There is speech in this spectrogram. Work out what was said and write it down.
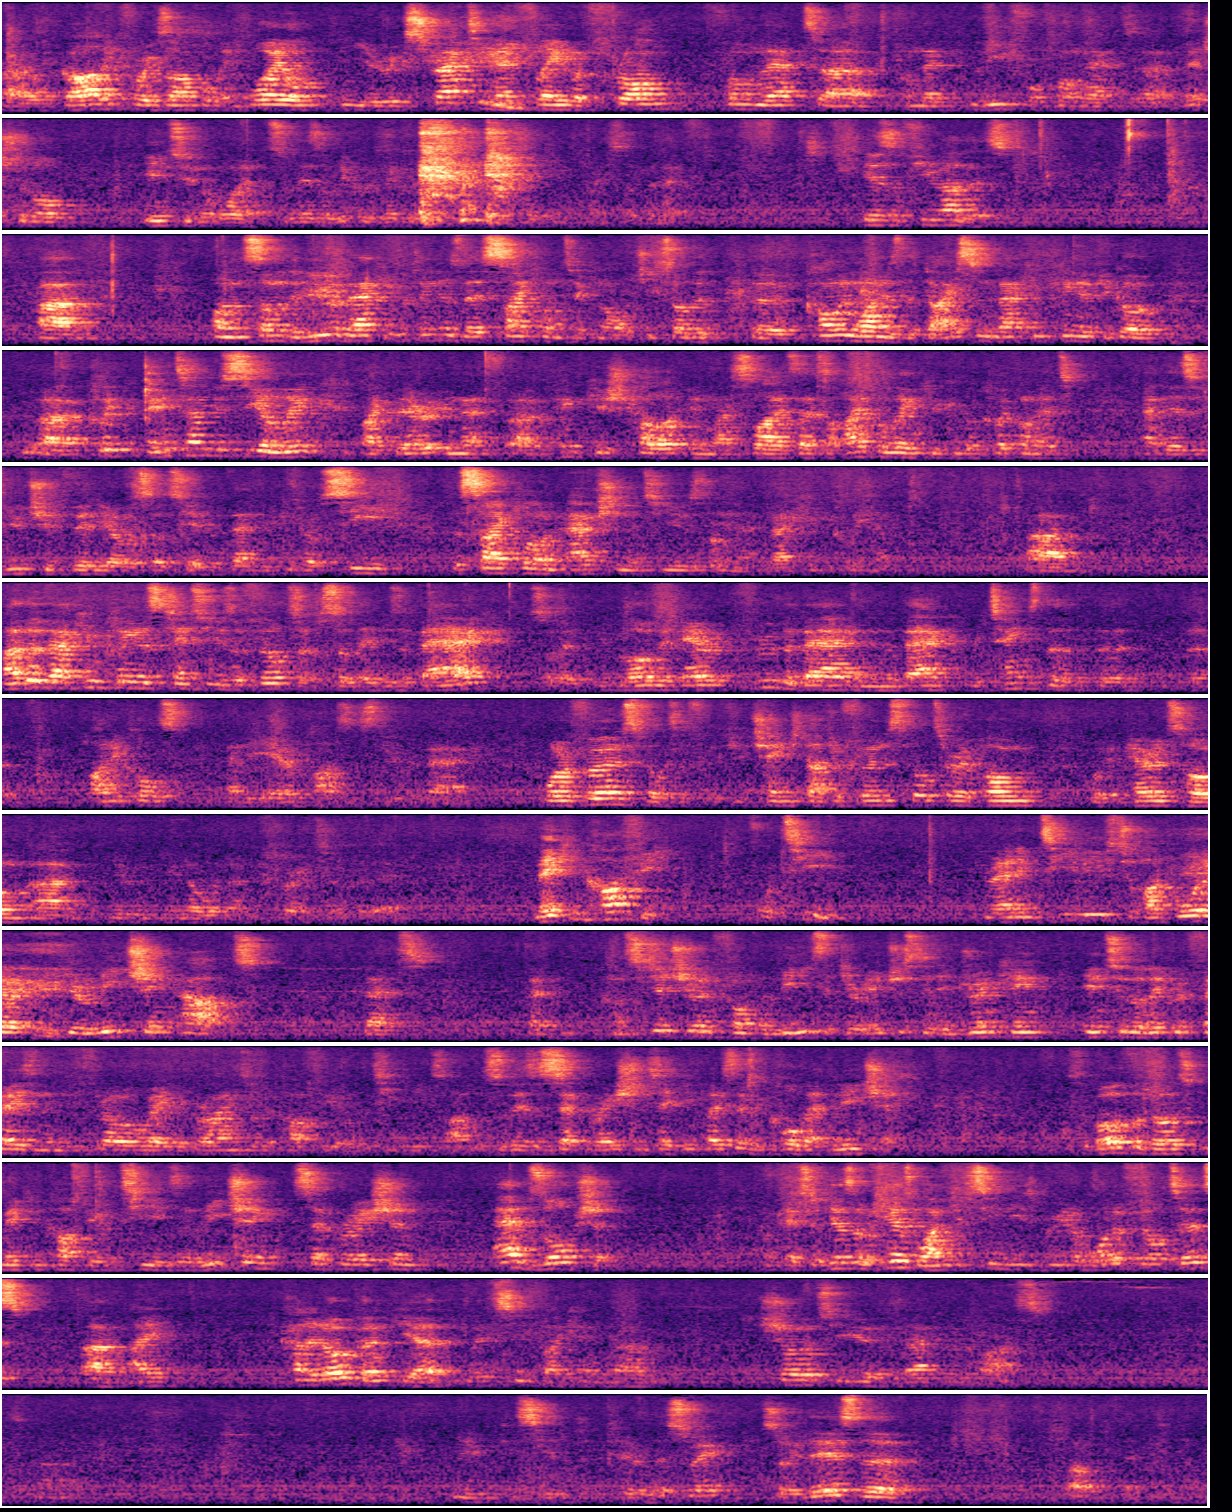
uh, garlic, for example, in oil, you're extracting that flavor from from that uh, from that leaf or from that uh, vegetable into the oil. So there's a liquid liquid extraction taking place over there. Here's a few others. Um, on some of the newer vacuum cleaners, there's cyclone technology. So the, the common one is the Dyson vacuum cleaner. If you go uh, click, anytime you see a link like there in that uh, pinkish color in my slides, that's a hyperlink. You can go click on it, and there's a YouTube video associated with that. You can go see the cyclone action that's used in that vacuum cleaner. Um, other vacuum cleaners tend to use a filter, so they use a bag, so that you blow the air through the bag, and then the bag retains the, the, the particles, and the air passes through the bag. Or a furnace filter, if you changed out your furnace filter at home, or your parents' home, um, you, you know what I'm referring to over there. Making coffee or tea. You're adding tea leaves to hot water, you're leaching out that, that constituent from the leaves that you're interested in drinking into the liquid phase and then you throw away the grinds of the coffee or the tea leaves after. So there's a separation taking place there. We call that leaching. So both of those, making coffee or tea, is a leaching, separation, adsorption. Okay, so here's, a, here's one. You've seen these Brita water filters. Um, I cut it open here. Let's see if I can um, show it to you at the back of the class. Maybe you can see it a bit clearer this way. So there's the, oh, that didn't help.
